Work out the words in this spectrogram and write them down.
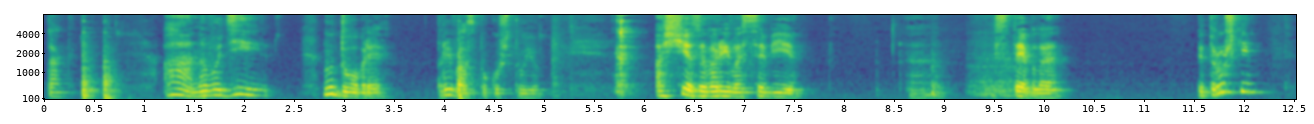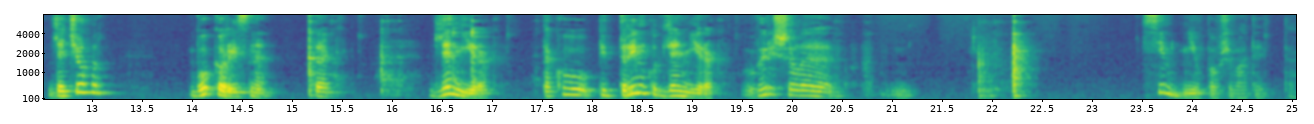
Так. А, на воді. Ну, добре, при вас покуштую. А ще заварила собі е, стебла петрушки. Для чого? Бо корисне. Так. Для нірок. Таку підтримку для нірок. Вирішила сім днів повживати. Так.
